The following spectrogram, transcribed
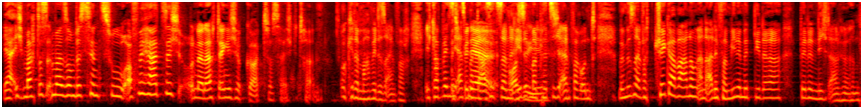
Ja, ich mache das immer so ein bisschen zu offenherzig und danach denke ich, oh Gott, was habe ich getan? Okay, dann machen wir das einfach. Ich glaube, wenn sie erstmal da sitzt, dann Ossi. redet man plötzlich einfach und wir müssen einfach Triggerwarnung an alle Familienmitglieder bitte nicht anhören.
